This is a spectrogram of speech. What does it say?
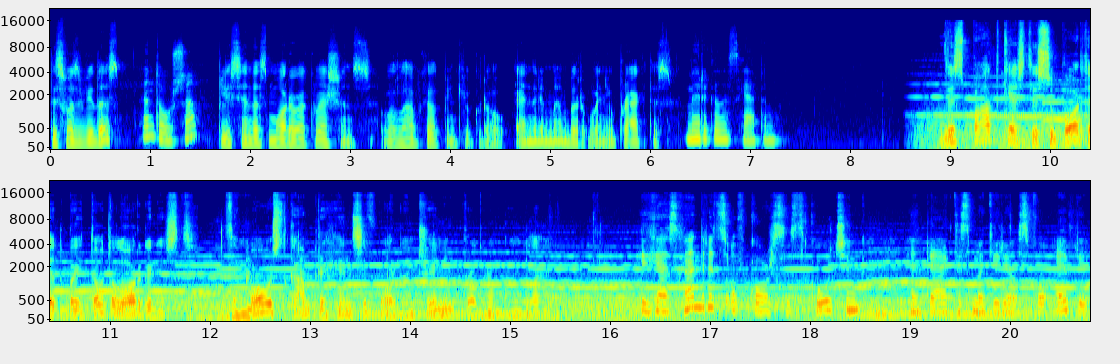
this was vidas And Ausra, please send us more of your questions we love helping you grow and remember when you practice miracles happen. This podcast is supported by Total Organist, the most comprehensive organ training program online. It has hundreds of courses, coaching, and practice materials for every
